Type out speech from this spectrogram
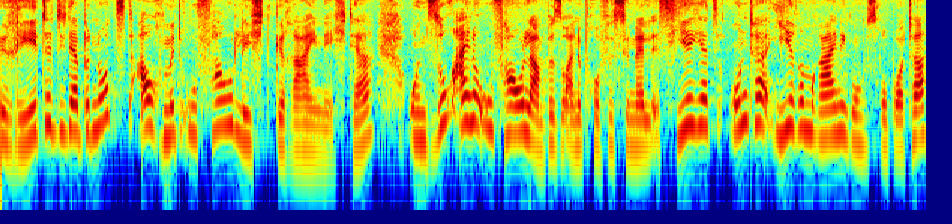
Geräte, die der benutzt, auch mit UV-Licht gereinigt. Ja? Und so eine UV-Lampe, so eine professionelle, ist hier jetzt unter Ihrem Reinigungsroboter,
